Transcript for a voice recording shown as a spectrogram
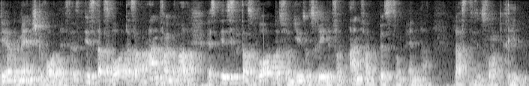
der Mensch geworden ist. Es ist das Wort, das am Anfang war. Es ist das Wort, das von Jesus redet, von Anfang bis zum Ende. Lasst dieses Wort reden.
